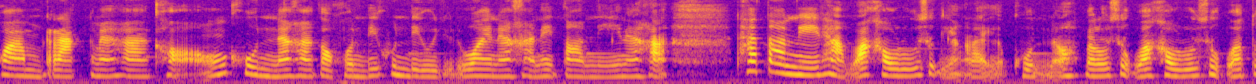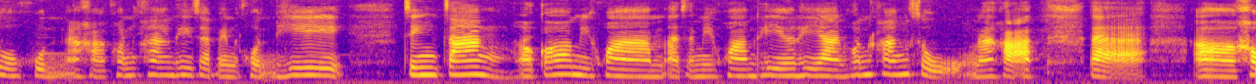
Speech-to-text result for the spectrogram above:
ความรักนะคะของคุณนะคะกับคนที่คุณดิวอยู่ด้วยนะคะ ในตอนนี้นะคะ ถ้าตอนนี้ถามว่าเขารู้สึกอย่างไรกับคุณเนาะมารู้สึกว่าเขารู้สึกว่าตัวคุณนะคะ ค่อนข้างที่จะเป็นคนที่จริงจัง แล้วก็มีความอาจจะมีความทะเยอทะยานค่อนข้างสูงนะคะ แต่เขา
